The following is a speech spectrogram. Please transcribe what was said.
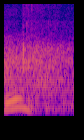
Good.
